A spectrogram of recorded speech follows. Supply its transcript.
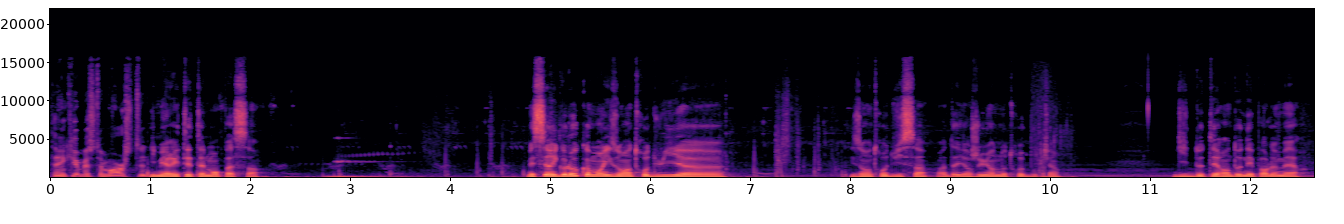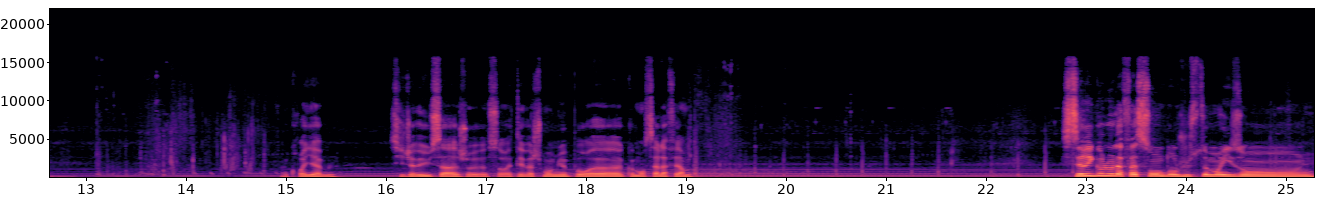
Thank you, Mr. Marston. Il méritait tellement pas ça. Mais c'est rigolo comment ils ont introduit... euh, Ils ont introduit ça. Ah, D'ailleurs, j'ai eu un autre bouquin. Guide de terrain donné par le maire. Incroyable. Si j'avais eu ça, je- ça aurait été vachement mieux pour euh, commencer à la ferme. C'est rigolo la façon dont justement ils ont...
